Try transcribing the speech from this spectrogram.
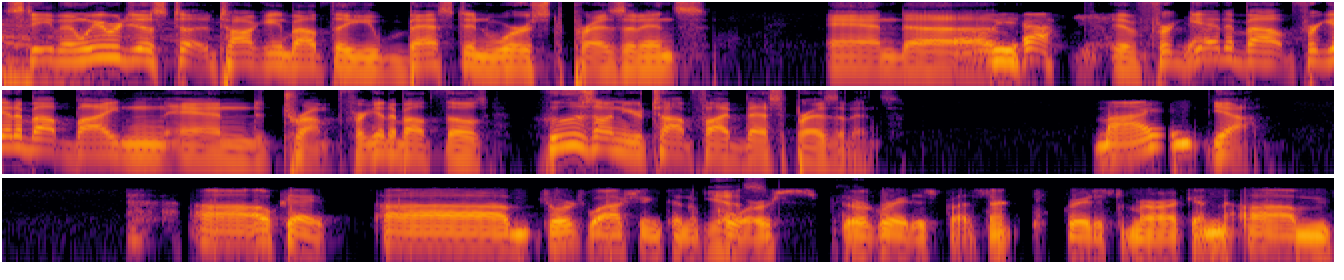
Stephen, we were just t- talking about the best and worst presidents, and uh, Oh, yeah. forget about forget about Biden and Trump. Forget about those. Who's on your top five best presidents? Mine? Yeah, Uh, okay. Um, George Washington, of Yes. course, the greatest president, greatest American. Um,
